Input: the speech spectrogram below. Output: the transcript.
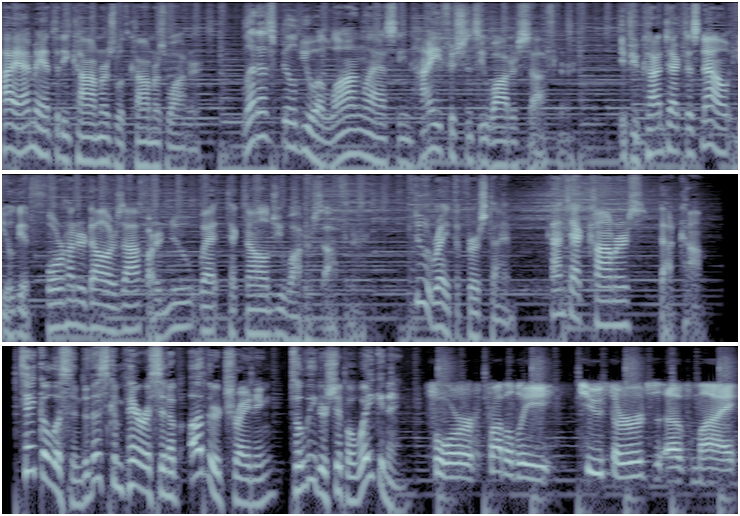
Hi, I'm Anthony Commerce with Commerce Water. Let us build you a long lasting, high efficiency water softener. If you contact us now, you'll get $400 off our new wet technology water softener. Do it right the first time. Contact commerce.com. Take a listen to this comparison of other training to Leadership Awakening. For probably two thirds of my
